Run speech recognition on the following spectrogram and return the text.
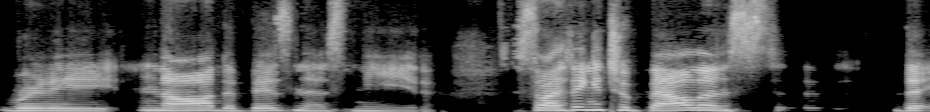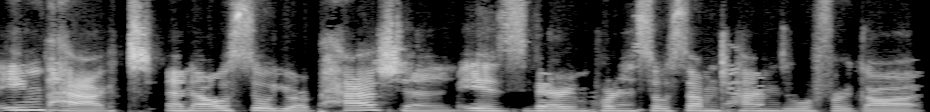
really not the business need. So i think to balance the impact and also your passion is very important. So sometimes we forgot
